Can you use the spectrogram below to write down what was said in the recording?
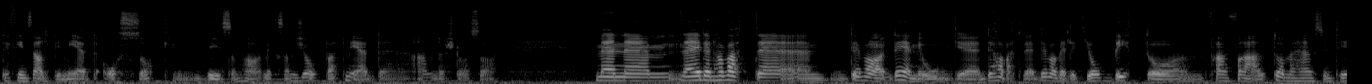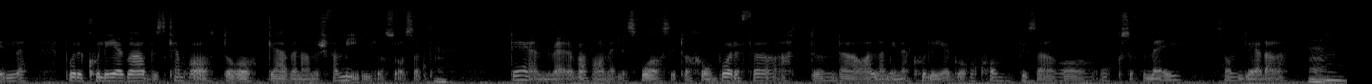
Det finns alltid med oss och vi som har liksom jobbat med eh, Anders. Då, så men eh, nej, den har varit, eh, det var, det är nog, eh, det har varit, det var väldigt jobbigt och framförallt då med hänsyn till både kollegor, arbetskamrater och även Anders familj och så. så att mm. Det en, var en väldigt svår situation både för Attunda och alla mina kollegor och kompisar och också för mig som ledare. Mm. Mm.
